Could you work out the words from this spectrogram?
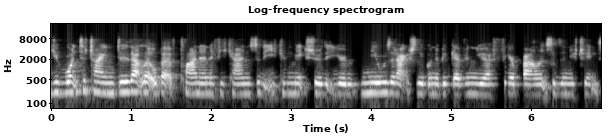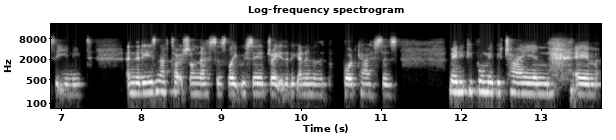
you want to try and do that little bit of planning if you can so that you can make sure that your meals are actually going to be giving you a fair balance of the nutrients that you need. And the reason i've touched on this is like we said right at the beginning of the podcast is many people maybe try and um,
